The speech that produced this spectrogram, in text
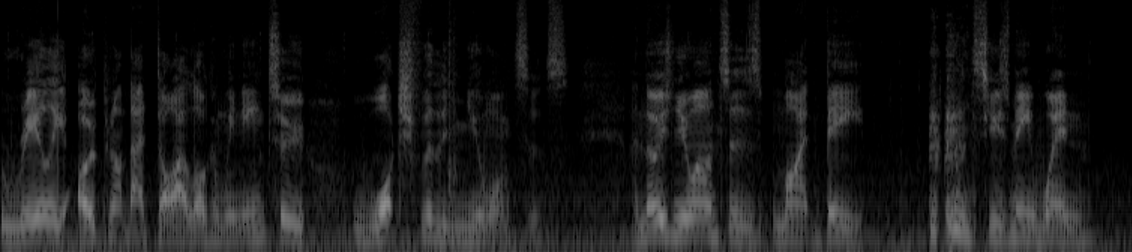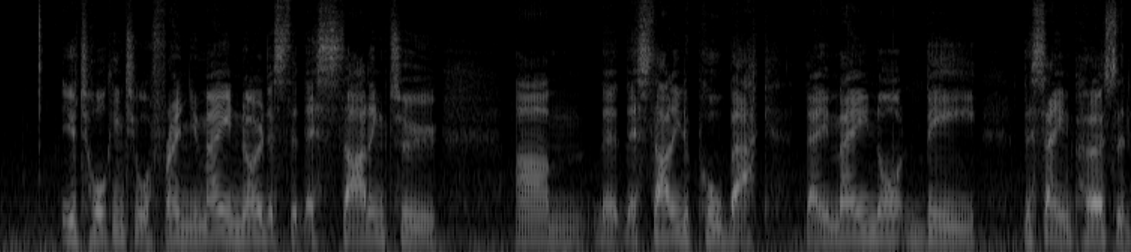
really open up that dialogue and we need to watch for the nuances. And those nuances might be, excuse me, when you're talking to a friend, you may notice that they're starting to um, they're, they're starting to pull back. They may not be the same person,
